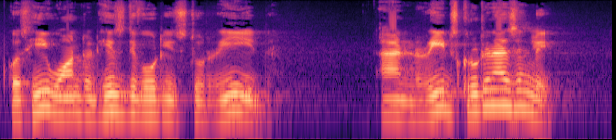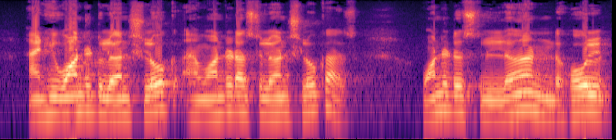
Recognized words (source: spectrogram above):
because he wanted his devotees to read and read scrutinizingly, and he wanted to learn shloka, and wanted us to learn shlokas, wanted us to learn the whole.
